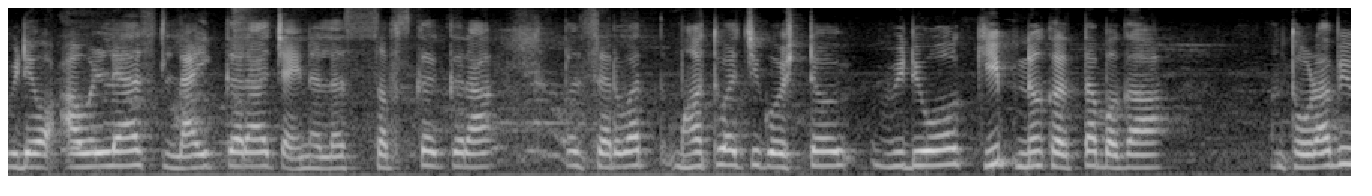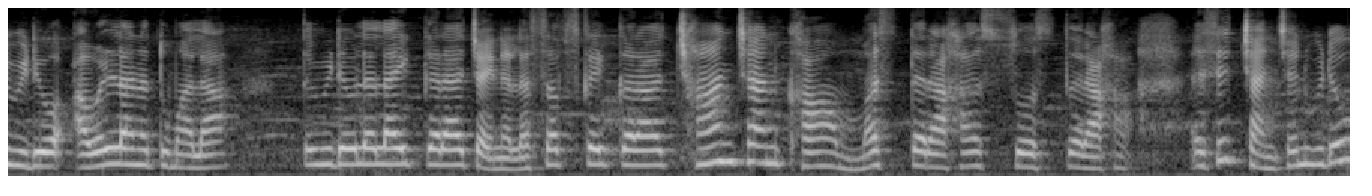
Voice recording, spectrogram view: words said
व्हिडिओ आवडल्यास लाईक करा चॅनलला सबस्क्राईब करा. पण सर्वात महत्त्वाची गोष्ट व्हिडिओ कीप न करता बघा. थोडा बी व्हिडिओ आवडला ना तुम्हाला तर व्हिडिओला लाईक करा चॅनलला सबस्क्राईब करा छान छान खा मस्त राहा स्वस्त राहा. असे छान छान व्हिडिओ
